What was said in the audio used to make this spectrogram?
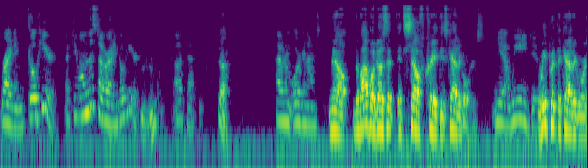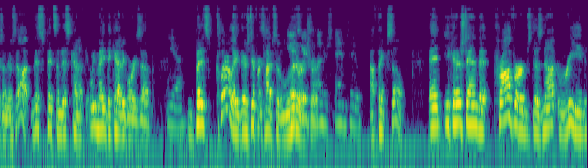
writing, go here. If you want this type of writing, go here. hmm I like that. Yeah. Having them organized. Now, the Bible doesn't itself create these categories. Yeah, we do. We put the categories on this. Oh, this fits in this kind of. We made the categories up, yeah. but it's clearly there's different types of literature. to understand too. I think so, and you can understand that Proverbs does not read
